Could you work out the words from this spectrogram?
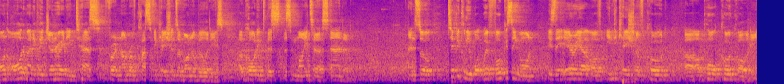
on automatically generating tests for a number of classifications of vulnerabilities according to this, this MITRE standard. And so typically what we're focusing on is the area of indication of code uh, or poor code quality.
